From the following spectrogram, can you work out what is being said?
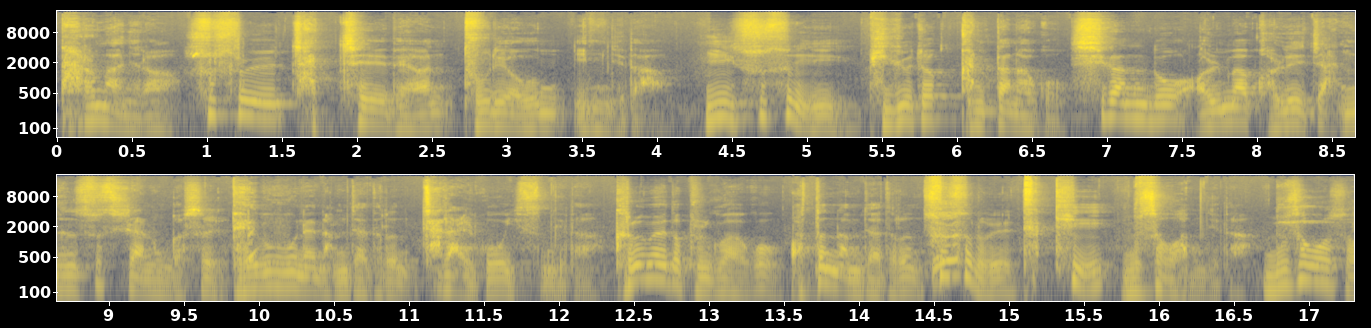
다름 아니라 수술 자체에 대한 두려움입니다. 이 수술이 비교적 간단하고 시간도 얼마 걸리지 않는 수술이라는 것을 대부분의 남자들은 잘 알고 있습니다. 그럼에도 불구하고 어떤 남자들은 수술을 특 히 무서워합니다. 무서워서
